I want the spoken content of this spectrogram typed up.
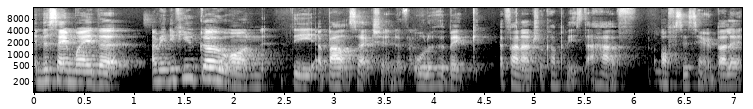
In the same way that, I mean, if you go on the About section of all of the big financial companies that have offices here in Berlin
